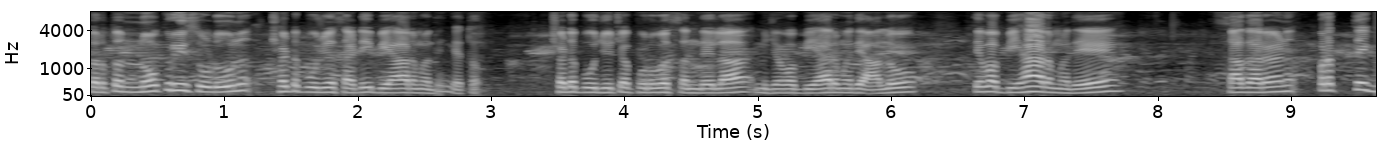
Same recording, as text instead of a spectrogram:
तर तो नोकरी सोडून छटपूजेसाठी बिहारमध्ये येतो. छटपूजेच्या पूर्वसंध्येला मी जेव्हा बिहारमध्ये आलो तेव्हा बिहारमध्ये साधारण प्रत्येक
